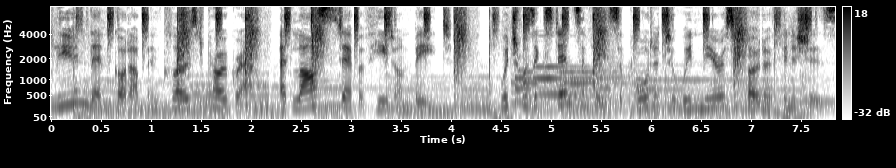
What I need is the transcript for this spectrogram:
Lune then got up and closed program at last step of Heat on Beat, which was extensively supported to win nearest photo finishes,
